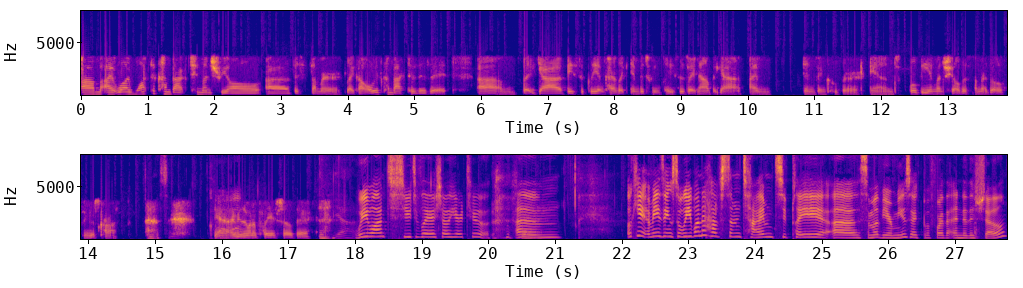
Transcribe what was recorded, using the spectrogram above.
Um, I well, I want to come back to Montreal uh, this summer. Like, I'll always come back to visit. Um, but yeah, basically, I'm kind of like in between places right now. But yeah, I'm in Vancouver, and we'll be in Montreal this summer, though. Fingers crossed. Awesome. Yeah, I really want to play a show there. Yeah. We want you to play a show here too. Um, okay, amazing. So we want to have some time to play uh, some of your music before the end of the show.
